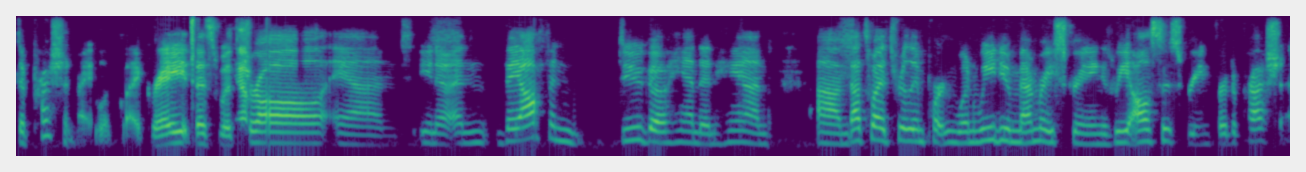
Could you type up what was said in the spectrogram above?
depression might look like right? This withdrawal yep. and you know and they often do go hand in hand. Um, that's why it's really important when we do memory screenings we also screen for depression.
